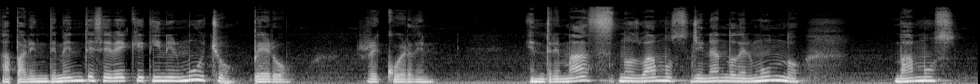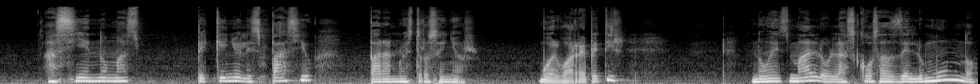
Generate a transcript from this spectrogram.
Aparentemente se ve que tienen mucho, pero recuerden, entre más nos vamos llenando del mundo, vamos haciendo más pequeño el espacio para nuestro Señor. Vuelvo a repetir, no es malo las cosas del mundo,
